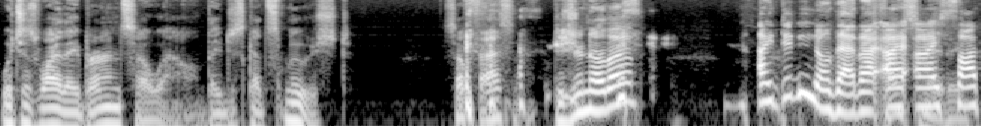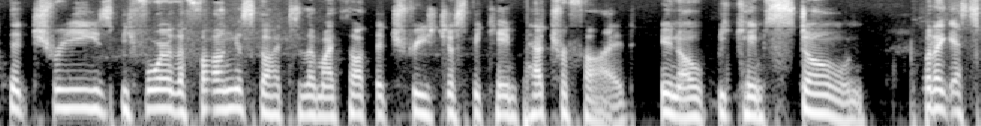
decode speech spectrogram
which is why they burn so well. They just got smooshed. So fascinating. did you know that? I didn't know that. I, I, I thought that trees, before the fungus got to them, I thought that trees just became petrified, you know, became stone. But I guess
